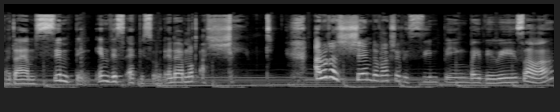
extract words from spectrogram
but I am simping in this episode and I'm not ashamed. I'm not ashamed of actually simping, by the way. Sawa?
